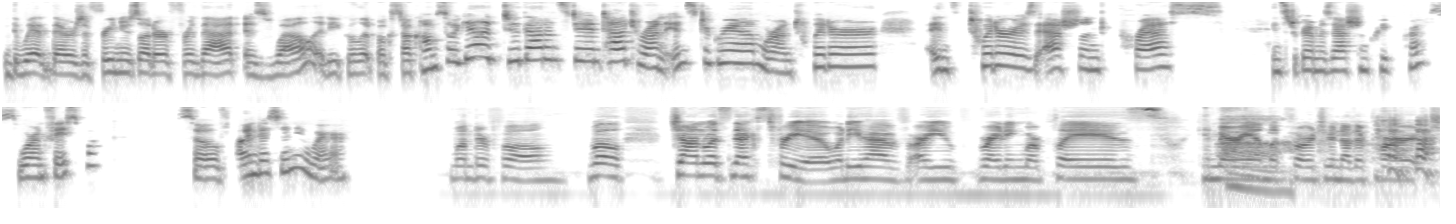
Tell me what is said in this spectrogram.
there's a free newsletter for that as well at ecolitbooks.com. So yeah, do that and stay in touch. We're on Instagram. We're on Twitter. And Twitter is Ashland Press. Instagram is Ashland Creek Press. We're on Facebook. So find us anywhere. Wonderful. Well, John, what's next for you? What do you have? Are you writing more plays? Can Mariann look Uh, forward to another part?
